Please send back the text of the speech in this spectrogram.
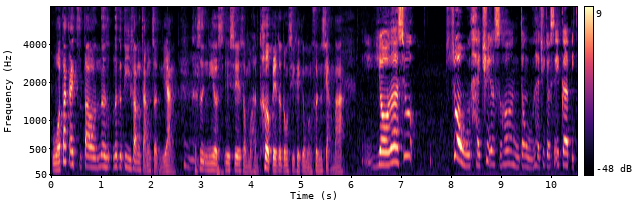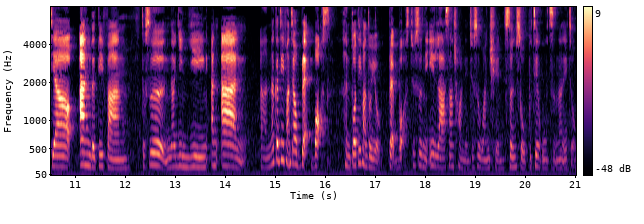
我大概知道那那个地方长怎样，嗯可是你有一些什么很特别的东西可以跟我们分享吗？有的就做舞台剧的时候，你懂舞台剧都是一个比较暗的地方，都是你知道阴阴暗暗啊、那个地方叫 black box，很多地方都有 black box，就是你一拉上窗帘就是完全伸手不见五指那一种，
